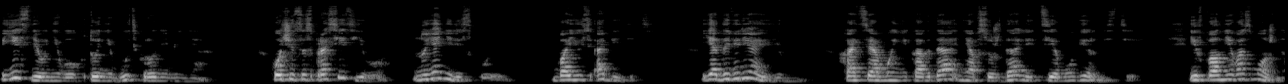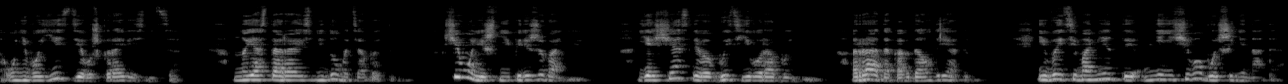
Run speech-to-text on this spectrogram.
есть ли у него кто-нибудь, кроме меня. Хочется спросить его, но я не рискую. Боюсь обидеть. Я доверяю ему, хотя мы никогда не обсуждали тему верности. И вполне возможно, у него есть девушка-ровесница. Но я стараюсь не думать об этом. К чему лишние переживания? Я счастлива быть его рабыней, рада, когда он рядом. И в эти моменты мне ничего больше не надо.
